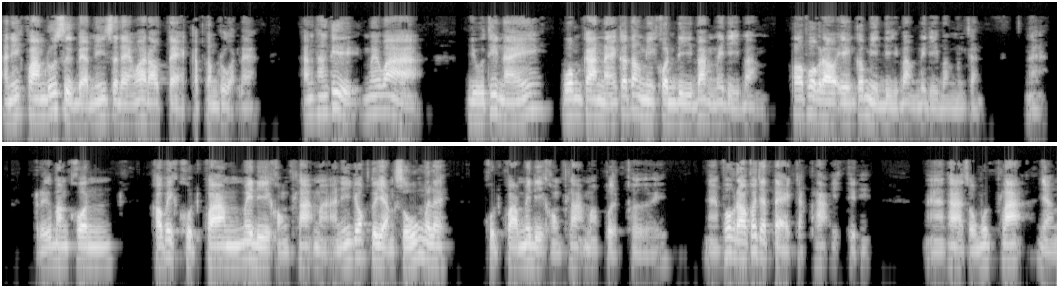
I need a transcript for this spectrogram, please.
อันนี้ความรู้สึกแบบนี้แสดงว่าเราแตกกับตำรวจแล้ว ทั้งๆทที่ไม่ว่าอยู่ที่ไหนวงการไหนก็ต้องมีคนดีบ้างไม่ดีบ้าง เพราะพวกเราเองก็มีดีบ้างไม่ดีบ้างเหมือนกันนะหรือบางคนเขาไปขุดความไม่ดีของพระมา อันนี้ยกตัวอย่างสูงมาเลย ขุดความไม่ดีของพระมาเปิดเผยนะพวกเราก็จะแตกจากพระอีกทีนี้นะถ้าสมมุติพระอย่าง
